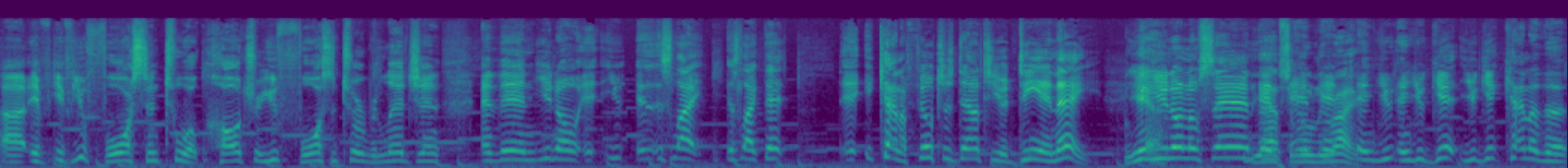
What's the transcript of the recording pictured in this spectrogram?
uh, if, if you're forced into a culture, you forced into a religion, and then you know it, you, it's like it's like that it, it kind of filters down to your DNA. Yeah, you, you know what I'm saying? You're and, absolutely and, right. And you and you get you get kind of the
